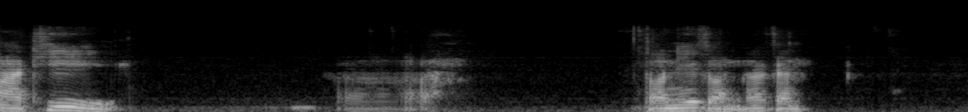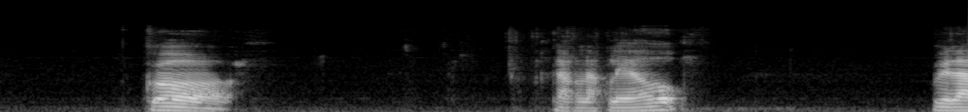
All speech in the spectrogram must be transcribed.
มาที่ตอนนี้ก่อนแล้วกัน ก็หลักๆแล้ว เวลา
